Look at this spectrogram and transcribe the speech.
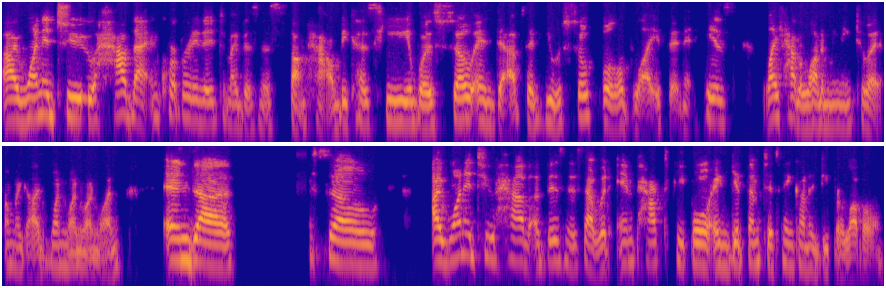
I wanted to have that incorporated into my business somehow because he was so in depth and he was so full of life and his life had a lot of meaning to it. Oh my God, one, one, one, one. And uh, so I wanted to have a business that would impact people and get them to think on a deeper level.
